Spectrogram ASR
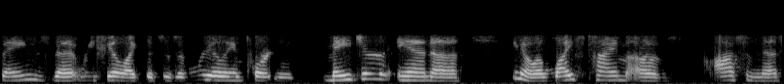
things that we feel like this is a really important major and a you know a lifetime of awesomeness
